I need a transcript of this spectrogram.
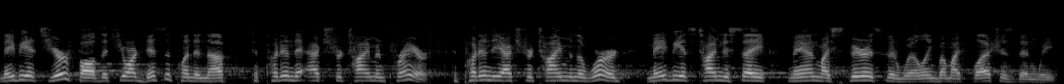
Maybe it's your fault that you aren't disciplined enough to put in the extra time in prayer, to put in the extra time in the Word. Maybe it's time to say, man, my spirit's been willing, but my flesh has been weak.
